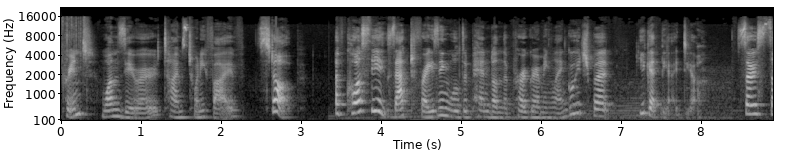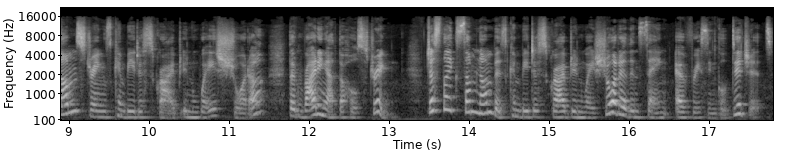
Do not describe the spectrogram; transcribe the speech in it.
print 10 times 25, stop. Of course, the exact phrasing will depend on the programming language, but you get the idea. So some strings can be described in ways shorter than writing out the whole string, just like some numbers can be described in ways shorter than saying every single digit.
